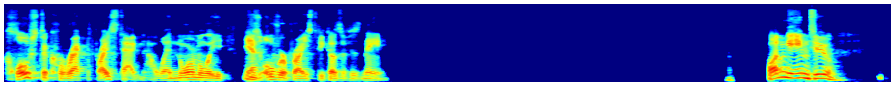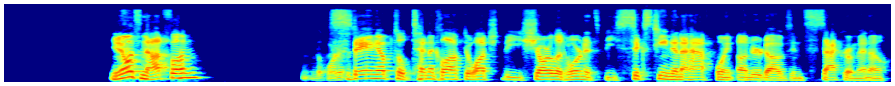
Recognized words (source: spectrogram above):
close to correct price tag now when normally yeah. he's overpriced because of his name. Fun game, too. You know what's not fun? The Hornets. Staying up till 10 o'clock to watch the Charlotte Hornets be 16 and a half point underdogs in Sacramento.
